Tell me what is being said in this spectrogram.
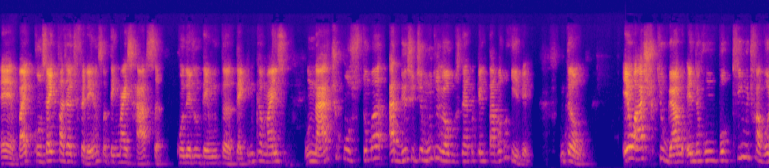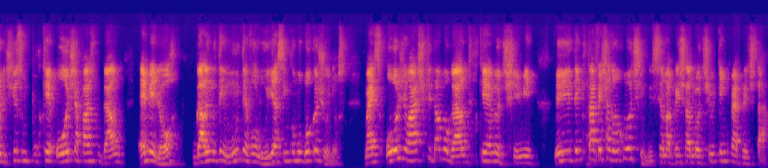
é, vai, consegue fazer a diferença, tem mais raça quando ele não tem muita técnica, mas o Nacho costuma a decidir muitos jogos, né? Porque ele estava no River. Então, eu acho que o Galo entra com um pouquinho de favoritismo, porque hoje a fase do Galo é melhor. O Galo ainda tem muito a evoluir, assim como o Boca Juniors. Mas hoje eu acho que dá meu Galo, porque é meu time e tem que estar fechadão com o meu time. Se eu não acreditar no meu time, quem que vai acreditar?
